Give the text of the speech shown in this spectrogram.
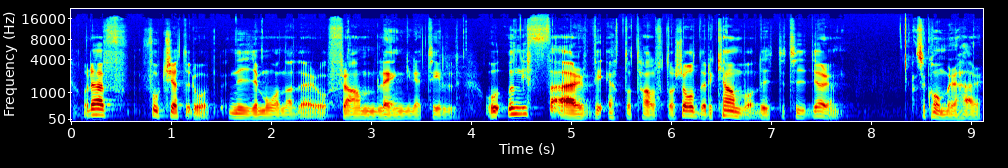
Och det här fortsätter då nio månader och fram längre till och ungefär vid ett och ett halvt års ålder, det kan vara lite tidigare, så kommer det här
